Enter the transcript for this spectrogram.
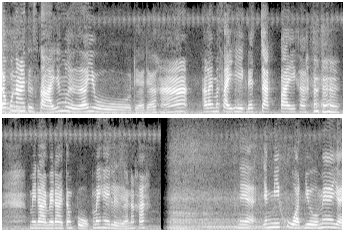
ดอกคุณนาย ตื่นสายยังเหลืออยู่ เดี๋ยวเดี๋ยวหา อะไรมาใส่อีกเดี๋ยวจัดไปค่ะ ไม่ได้ไม่ได้ต้องปลูกไม่ให้เหลือนะคะ เนี่ยยังมีขวดอยู่แม่ใหญ่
